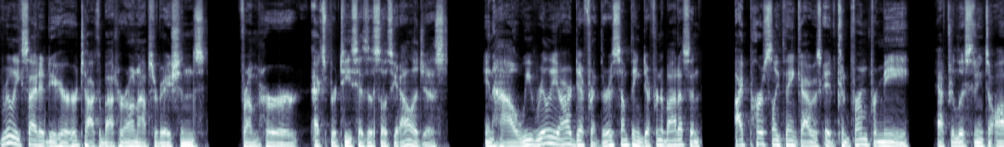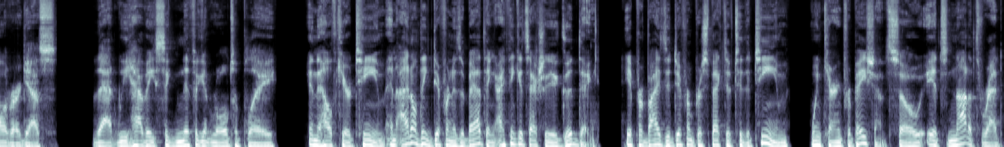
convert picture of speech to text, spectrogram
really excited to hear her talk about her own observations from her expertise as a sociologist in how we really are different. There is something different about us. And I personally think I was, it confirmed for me after listening to all of our guests that we have a significant role to play in the healthcare team. And I don't think different is a bad thing. I think it's actually a good thing. It provides a different perspective to the team when caring for patients. So it's not a threat,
